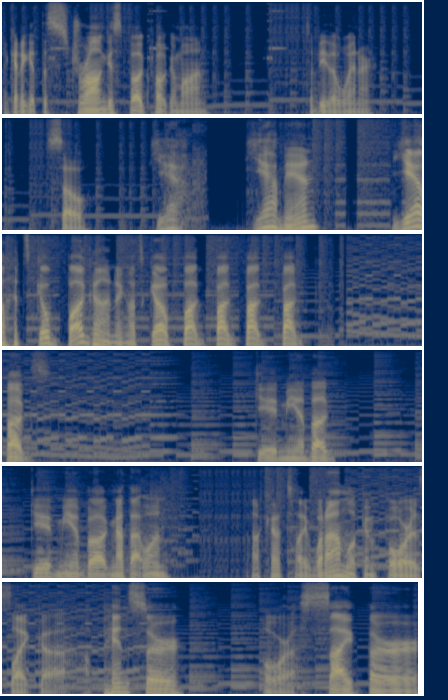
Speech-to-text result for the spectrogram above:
I gotta get the strongest bug Pokemon to be the winner. So, yeah. Yeah, man. Yeah, let's go bug hunting. Let's go. Bug, bug, bug, bug. Bugs. Give me a bug. Give me a bug. Not that one. I gotta tell you, what I'm looking for is like a, a Pinsir or a Scyther.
